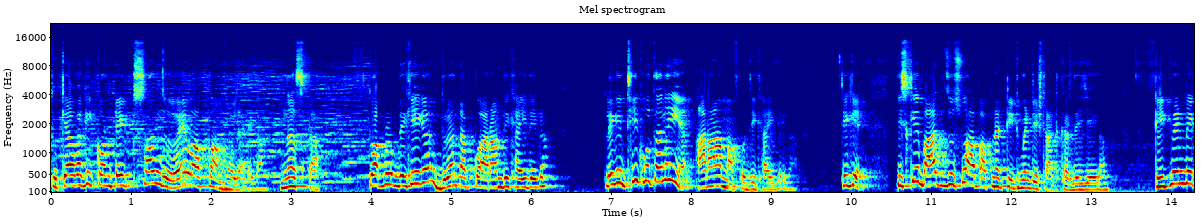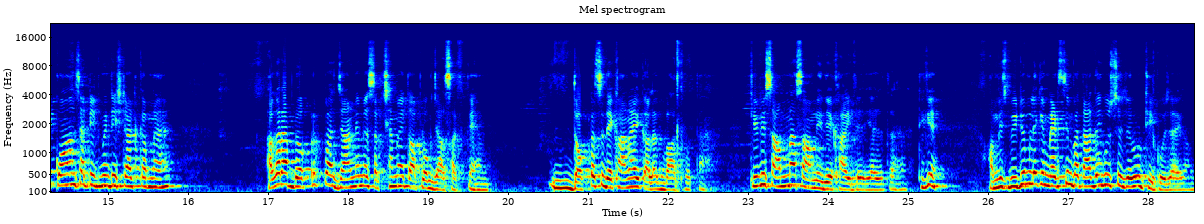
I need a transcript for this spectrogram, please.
तो क्या होगा कि कॉन्टेक्शन जो है वो कम हो जाएगा, नस का। तो आप लोग देखिएगा तुरंत आपको आराम दिखाई देगा। लेकिन ठीक होता नहीं है, आराम आपको दिखाई देगा। ठीक है? इसके बाद दोस्तों आप अपना ट्रीटमेंट स्टार्ट कर दीजिएगा। ट्रीटमेंट में कौन सा ट्रीटमेंट स्टार्ट करना है? अगर आप डॉक्टर के पास जाने में सक्षम है तो आप लोग जा सकते हैं। डॉक्टर से दिखाना एक अलग बात होता है, क्योंकि सामना सामने दिखाई दिया जाता है। ठीक है? हम इस वीडियो में लेके मेडिसिन बता देंगे, उससे ज़रूर ठीक हो जाएगा।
